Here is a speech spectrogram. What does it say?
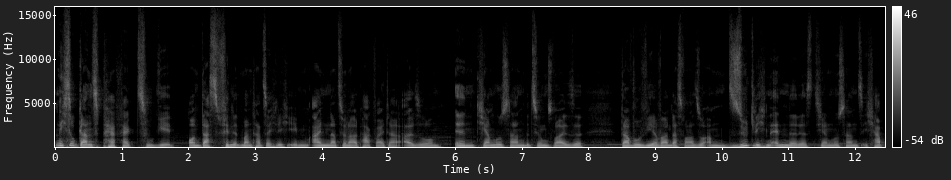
nicht so ganz perfekt zugeht. Und das findet man tatsächlich eben einen Nationalpark weiter. Also in Tianmusan, beziehungsweise da, wo wir waren, das war so am südlichen Ende des Tianmusans. Ich habe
